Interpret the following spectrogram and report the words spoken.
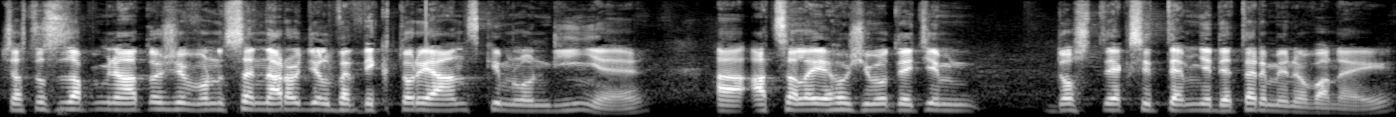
často se zapomíná to, že on se narodil ve viktoriánském Londýně a, a celý jeho život je tím dost jaksi temně determinovaný.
